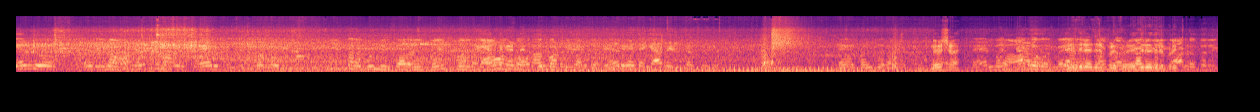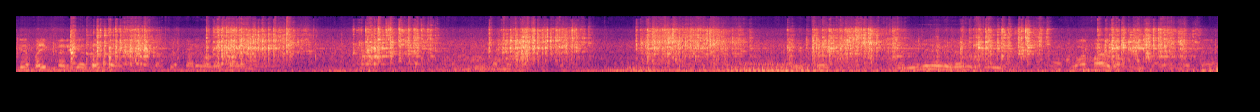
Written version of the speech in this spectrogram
ಎರಡು ಈ ಥರ ಗುಂಡಿ ಸರ್ ಬೈಕ್ ಎರಡು ಗಂಟೆಗೆ ಯಾರು ಸ್ವಲ್ಪ ಗಾಡಿ ಹೋಗಿ ಫಾಲೋ ಮಾಡಿ ಫೋನ್ ಮಾಡಬಾರ್ದು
